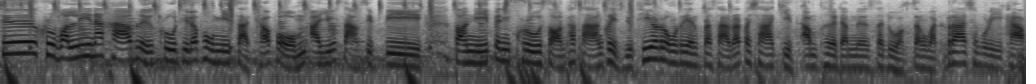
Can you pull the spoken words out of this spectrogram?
ชื่อครูบอลลี่นะครับหรือครูธีรพงศ์มีสัตว์ครับผมอายุ 30 ปี ตอนนี้เป็นครูสอนภาษาอังกฤษอยู่ที่โรงเรียนประสาทรัฐประชากิจอำเภอดำเนินสะดวกจังหวัดราชบุรีครับ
